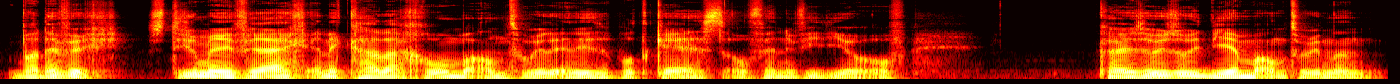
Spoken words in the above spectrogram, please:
whatever, stuur mij een vraag en ik ga dat gewoon beantwoorden in deze podcast of in een video. Of ga je sowieso DM beantwoorden en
